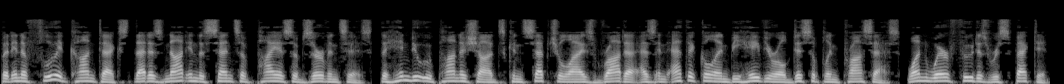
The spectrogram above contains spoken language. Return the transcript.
but in a fluid context that is not in the sense of pious observances. The Hindu Upanishads conceptualize vrata as an ethical and behavioral discipline process, one where food is respected,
